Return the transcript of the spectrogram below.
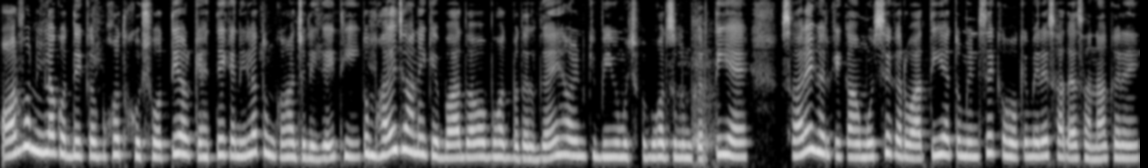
और वो नीला को देखकर बहुत खुश होते और कहते कि, नीला, तुम कहाँ चली गई थी? तुम्हारे जाने के बाद बाबा बहुत बदल गए हैं और इनकी बीवी मुझ पर बहुत जुल्म करती है। सारे घर के काम मुझसे करवाती है। तुम इनसे कहो कि मेरे साथ ऐसा ना करें।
